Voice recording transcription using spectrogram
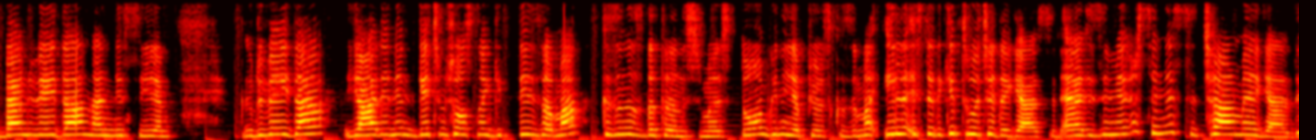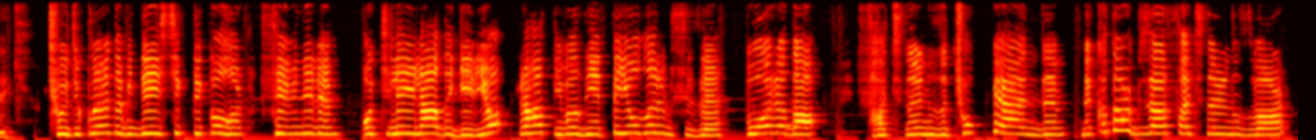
ben Rüveyda'nın annesiyim. Rüveyda, Yaren'in geçmiş olsuna gittiği zaman kızınızla tanışmış. Doğum günü yapıyoruz kızıma. İlle istedi ki Tuğçe de gelsin. Eğer izin verirseniz sizi çağırmaya geldik. Çocuklara da bir değişiklik olur. Sevinirim. O ki Leyla da geliyor. Rahat bir vaziyette yollarım size. Bu arada saçlarınızı çok beğendim. Ne kadar güzel saçlarınız var.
